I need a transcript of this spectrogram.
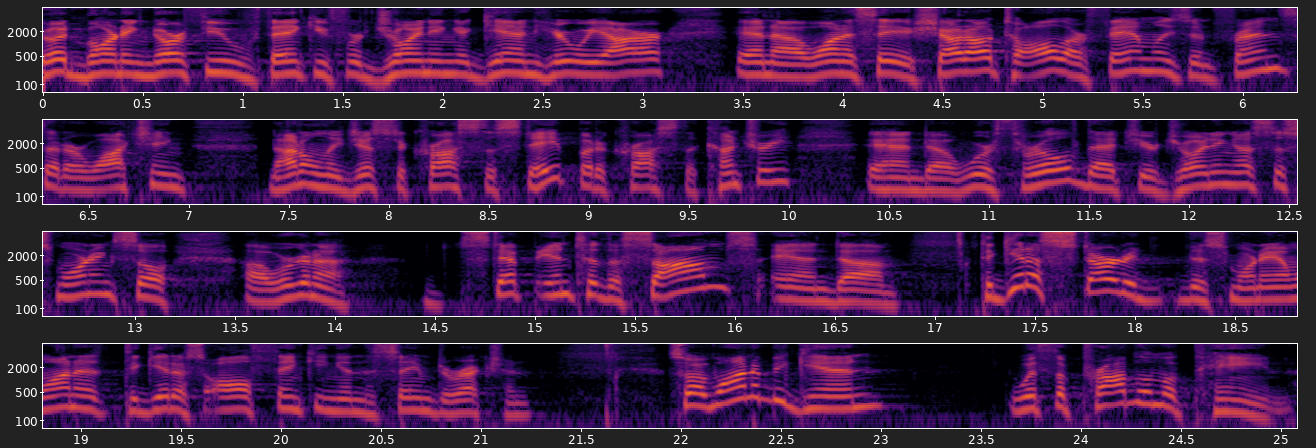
Good morning, Northview. Thank you for joining again. Here we are. And I want to say a shout out to all our families and friends that are watching not only just across the state, but across the country. And uh, we're thrilled that you're joining us this morning. So uh, we're going to step into the Psalms. And um, to get us started this morning, I wanted to get us all thinking in the same direction. So I want to begin with the problem of pain.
